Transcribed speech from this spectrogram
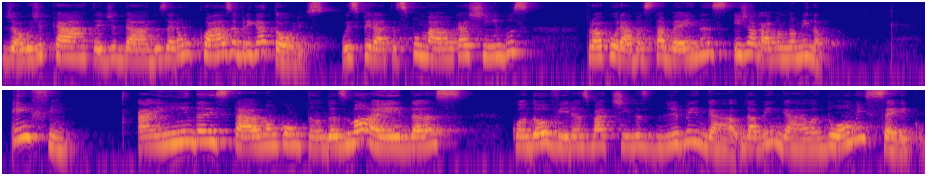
Jogos de carta e de dados eram quase obrigatórios. Os piratas fumavam cachimbos, procuravam as tabernas e jogavam dominó. Enfim, ainda estavam contando as moedas quando ouviram as batidas bengala, da bengala do homem cego.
